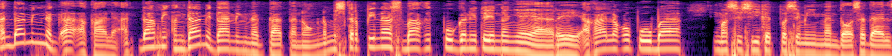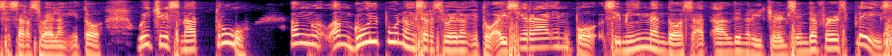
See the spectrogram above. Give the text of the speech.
Ang daming nag-aakala at dami ang dami-daming nagtatanong na Mr. Pinas, bakit po ganito 'yung nangyayari? Akala ko po ba masisikat pa si Main Mendoza dahil sa sarswelang ito, which is not true. Ang, ang goal po ng sarswelang ito ay sirain po si Main Mendoza at Alden Richards in the first place.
